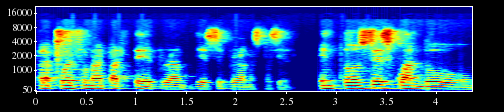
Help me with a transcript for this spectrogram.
para poder formar parte de, ese programa espacial. Entonces, cuando,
